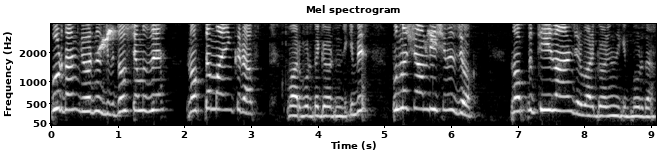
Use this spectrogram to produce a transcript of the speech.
Buradan gördüğünüz gibi dosyamızı nokta Minecraft var burada gördüğünüz gibi. Bunda şu an bir işimiz yok. Nokta T Launcher var gördüğünüz gibi burada.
